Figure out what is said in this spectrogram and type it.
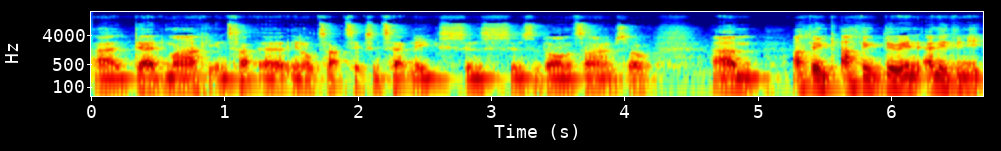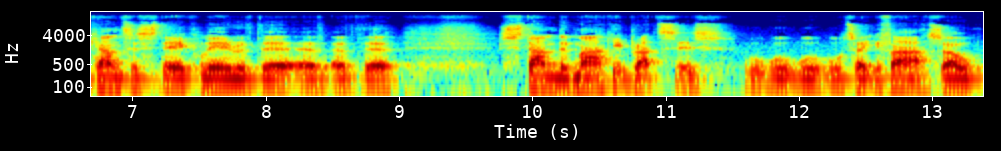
uh, dead marketing, ta- uh, you know, tactics and techniques since since the dawn of time. So, um, I think I think doing anything you can to steer clear of the of, of the standard market practices will, will, will, take you far. So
